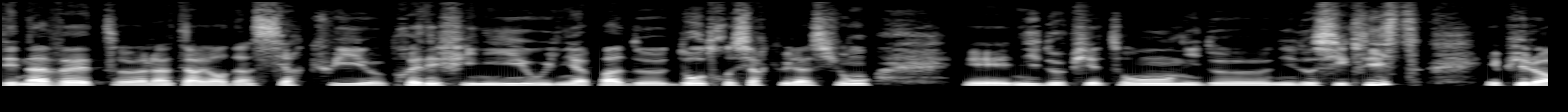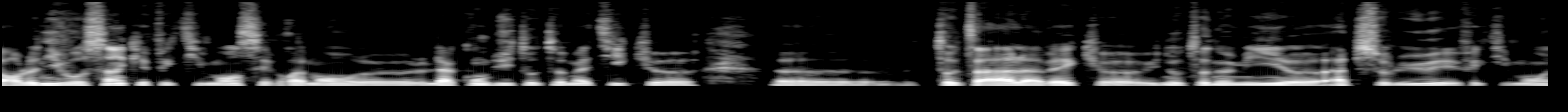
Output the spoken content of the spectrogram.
navettes à l'intérieur d'un circuit euh, prédéfini où il n'y a pas d'autres circulations et ni de piétons, ni de, ni de cyclistes. Et puis alors le niveau 5, effectivement, c'est vraiment la conduite automatique totale avec une autonomie absolue et effectivement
